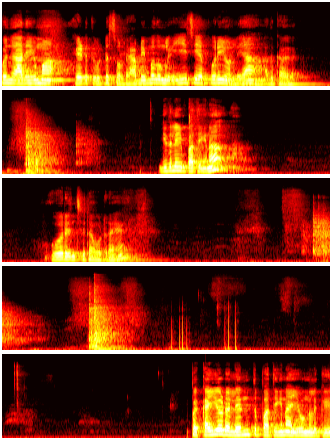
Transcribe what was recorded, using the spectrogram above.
கொஞ்சம் அதிகமாக எடுத்து விட்டு சொல்கிறேன் அப்படிங்கும்போது உங்களுக்கு ஈஸியாக புரியும் இல்லையா? அதுக்காக. இதுலேயும் பார்த்தீங்கன்னா ஒரு இன்ச்சு நான் விட்றேன். இப்போ கையோட லென்த்து பார்த்தீங்கன்னா இவங்களுக்கு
